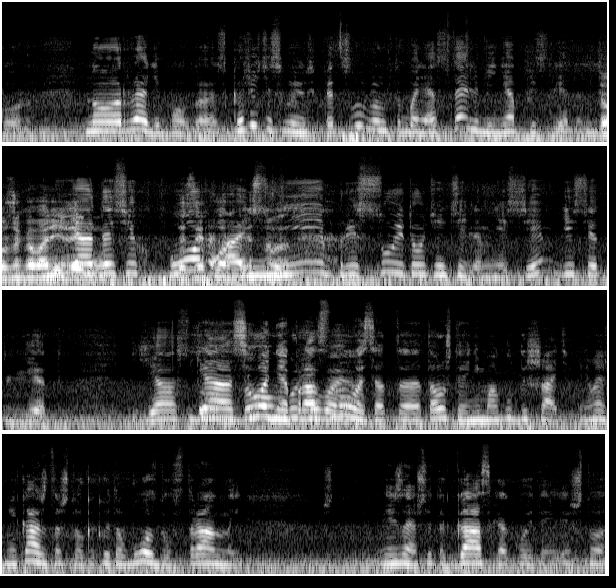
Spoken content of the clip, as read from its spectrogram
город. Но ради бога, скажите своим спецслужбам, чтобы они оставили меня преследовать. Да уже говорили меня ему. до сих пор, сих пор они прессуют. прессуют очень сильно. Мне 70 лет. Я, Я сегодня выживаю. проснулась от э, того, что я не могу дышать. Понимаешь, мне кажется, что какой-то воздух странный. Я не знаю, что это газ какой-то или что.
